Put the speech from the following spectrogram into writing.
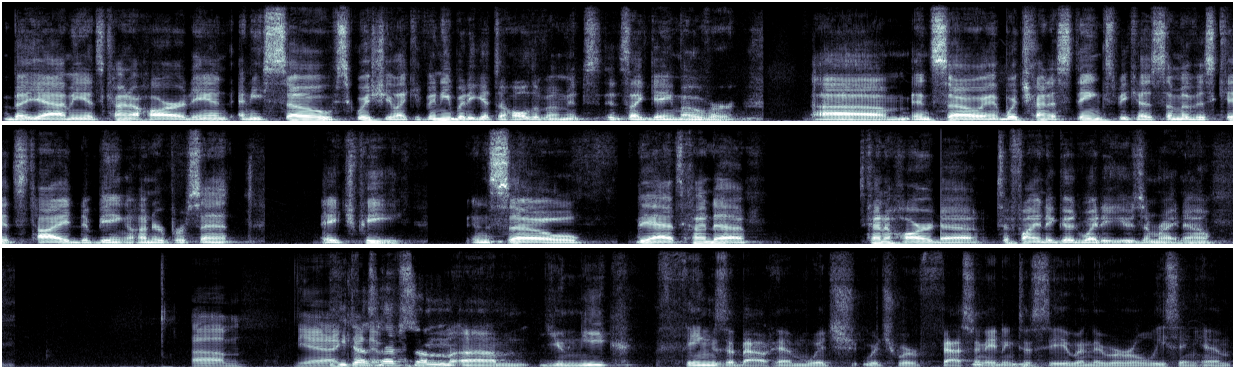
but yeah, I mean, it's kind of hard, and and he's so squishy. Like if anybody gets a hold of him, it's it's like game over. Um, and so, which kind of stinks because some of his kit's tied to being 100% HP, and so yeah, it's kind of it's kind of hard to to find a good way to use him right now. Um, yeah, he does of... have some um, unique things about him, which which were fascinating to see when they were releasing him.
